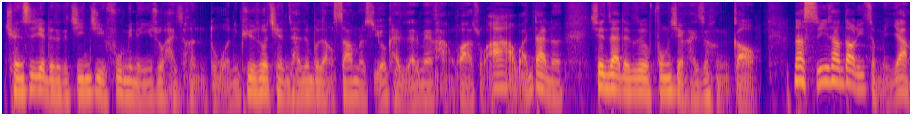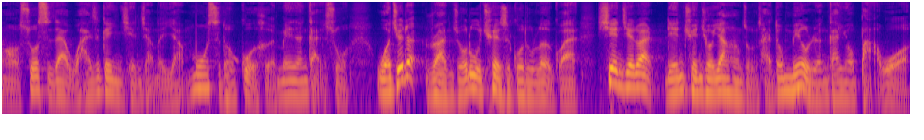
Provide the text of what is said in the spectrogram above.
全世界的这个经济负面的因素还是很多。你譬如说，前财政部长 Summers 又开始在那边喊话说啊，完蛋了，现在的这个风险还是很高。那实际上到底怎么样哦？说实在，我还是跟以前讲的一样，摸石头过河，没人敢说。我觉得软着陆确实过度乐观，现阶段连全球央行总裁都没有人敢有把握。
